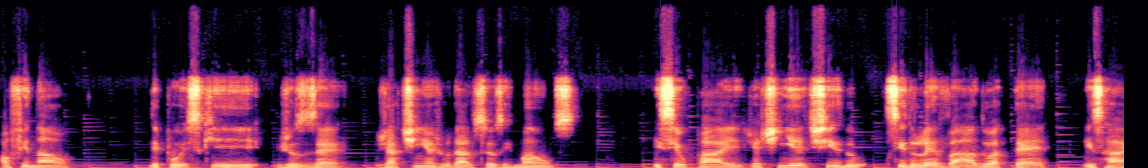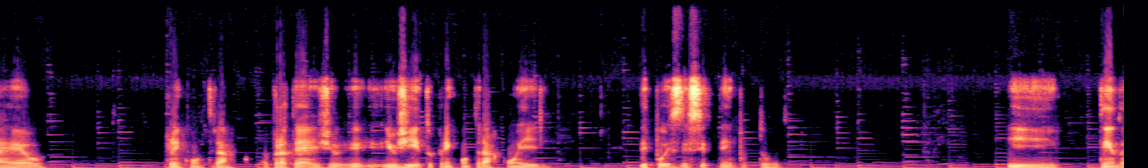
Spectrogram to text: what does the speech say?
Ao final, depois que José já tinha ajudado seus irmãos, e seu pai já tinha tido, sido levado até Israel para encontrar, para até Egito para encontrar com ele, depois desse tempo todo. E tendo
